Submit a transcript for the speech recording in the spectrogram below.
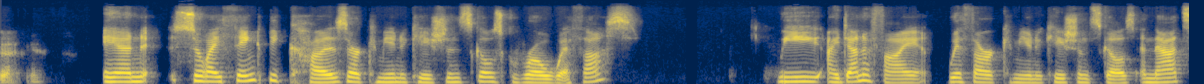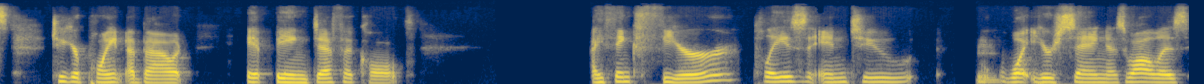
Yeah, yeah. And so I think because our communication skills grow with us, we identify with our communication skills. And that's to your point about it being difficult. I think fear plays into mm. what you're saying as well as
